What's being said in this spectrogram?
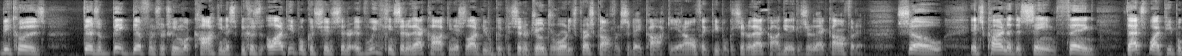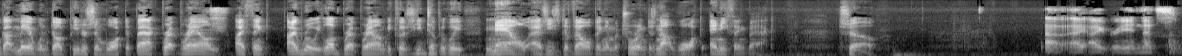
Because there's a big difference between what cockiness because a lot of people could consider if we consider that cockiness a lot of people could consider Joe Girardi's press conference today cocky and I don't think people consider that cocky they consider that confident. So it's kind of the same thing that's why people got mad when Doug Pederson walked it back. Brett Brown, I think I really love Brett Brown because he typically now, as he's developing and maturing, does not walk anything back. So, uh, I I agree, and that's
